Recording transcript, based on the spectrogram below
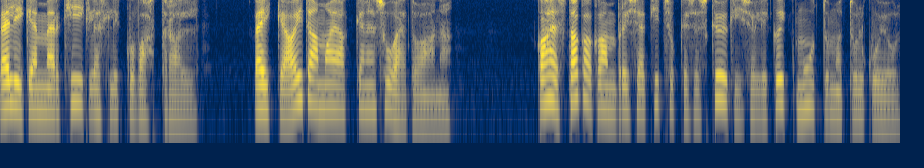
välikemmerg hiiglasliku vahtra all, väike aidamajakene suvetoana. kahes tagakambris ja kitsukeses köögis oli kõik muutumatul kujul.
